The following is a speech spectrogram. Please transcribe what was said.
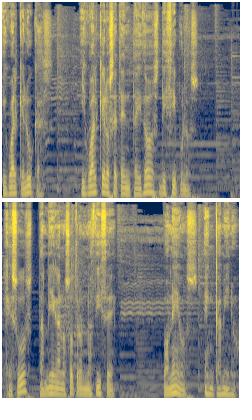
igual que Lucas, igual que los setenta y dos discípulos. Jesús también a nosotros nos dice, poneos en camino.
